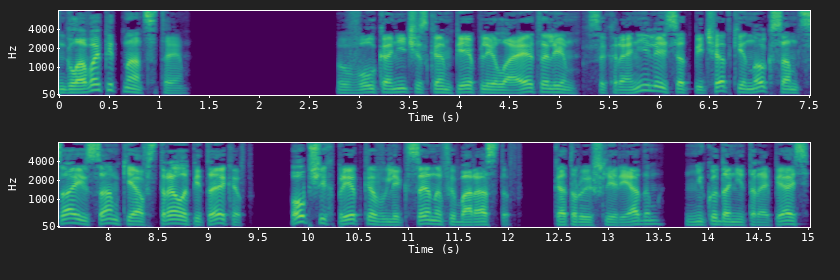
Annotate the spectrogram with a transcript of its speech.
Глава 15. В вулканическом пепле Лаэтали сохранились отпечатки ног самца и самки австралопитеков, общих предков гликсенов и барастов, которые шли рядом, никуда не торопясь,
